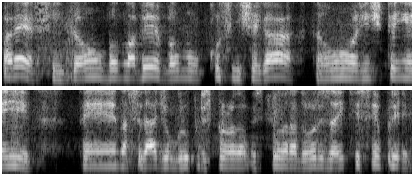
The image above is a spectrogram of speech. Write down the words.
Parece, então vamos lá ver, vamos conseguir chegar. Então a gente tem aí tem na cidade um grupo de exploradores aí que sempre,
